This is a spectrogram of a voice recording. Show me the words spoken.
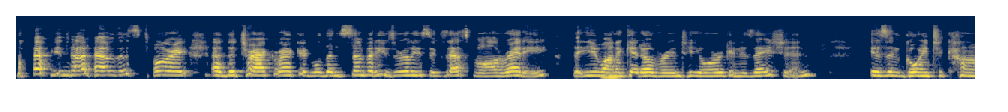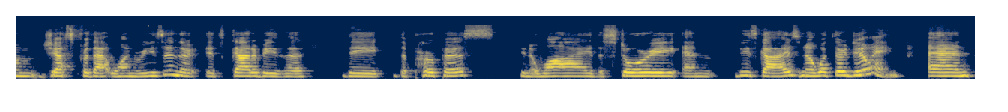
you don't have the story and the track record, well, then somebody who's really successful already that you want to mm. get over into your organization isn't going to come just for that one reason. There, it's got to be the the the purpose, you know, why, the story, and these guys know what they're doing and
